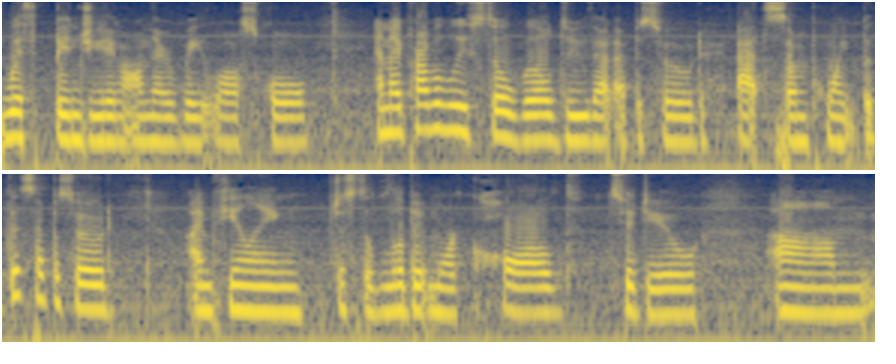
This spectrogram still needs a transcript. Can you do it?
with binge eating on their weight loss goal. And I probably still will do that episode at some point. But this episode, I'm feeling just a little bit more called to do. Um,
